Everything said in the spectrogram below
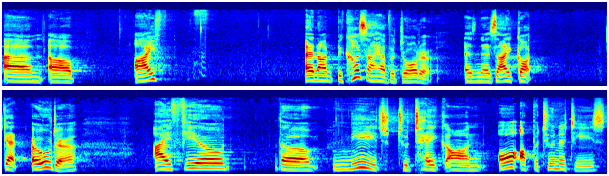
and uh, I, and I, because I have a daughter, and as I got get older, I feel the need to take on all opportunities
